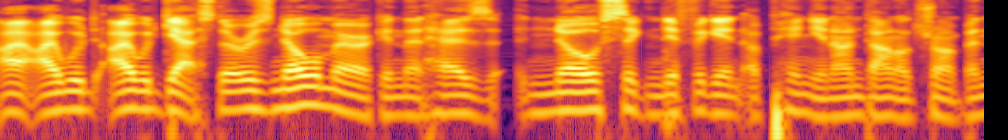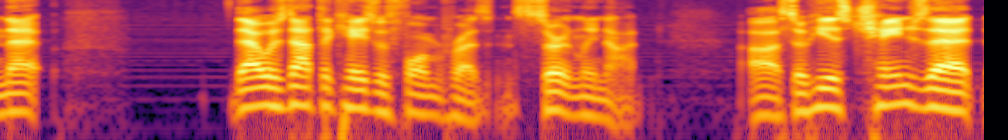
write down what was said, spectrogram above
I, I would I would guess there is no American that has no significant opinion on Donald Trump, and that that was not the case with former presidents. Certainly not. Uh, so he has changed that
